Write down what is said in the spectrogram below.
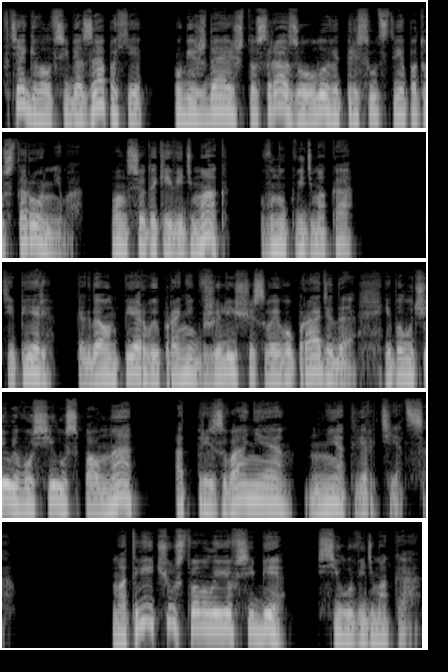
втягивал в себя запахи, убеждаясь, что сразу уловит присутствие потустороннего. Он все-таки ведьмак, внук ведьмака. Теперь, когда он первый проник в жилище своего прадеда и получил его силу сполна, от призвания не отвертеться. Матвей чувствовал ее в себе, силу ведьмака.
